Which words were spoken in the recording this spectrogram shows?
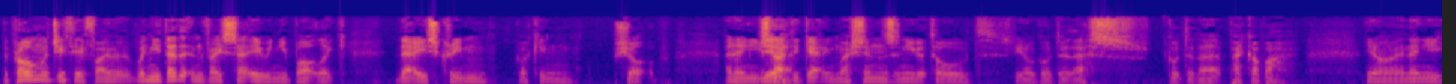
the problem with GTA 5 when you did it in Vice City, when you bought like the ice cream fucking shop, and then you Yeah. started getting missions, and you got told, you know, go do this, go do that, pick up a. You know, and then you,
